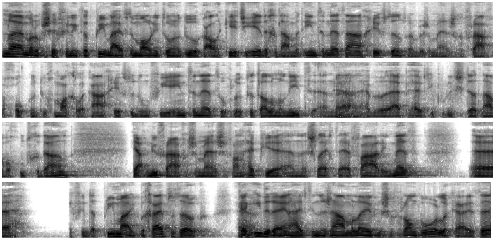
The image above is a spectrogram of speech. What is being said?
Nee, maar op zich vind ik dat prima. Heeft de monitor natuurlijk al een keertje eerder gedaan met internetaangifte. Toen hebben ze mensen gevraagd van, god, kunt u gemakkelijk aangifte doen via internet? Of lukt het allemaal niet? En Ja. eh, hebben we, heb- heeft die politie dat nou wel goed gedaan? Ja, nu vragen ze mensen van, heb je een slechte ervaring met? Ik vind dat prima, ik begrijp dat ook. Kijk, Ja. iedereen heeft in de samenleving zijn verantwoordelijkheid. Hè?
